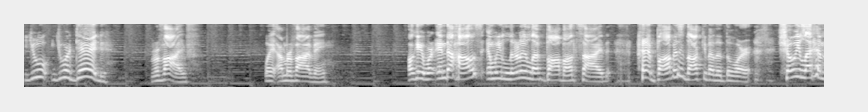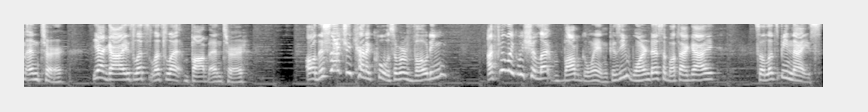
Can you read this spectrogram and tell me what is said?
You, you are dead. Revive. Wait, I'm reviving. Okay, we're in the house and we literally left Bob outside. Bob is knocking on the door. Shall we let him enter? Yeah, guys, let's let's let Bob enter. Oh, this is actually kind of cool. So we're voting. I feel like we should let Bob go in because he warned us about that guy. So let's be nice.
